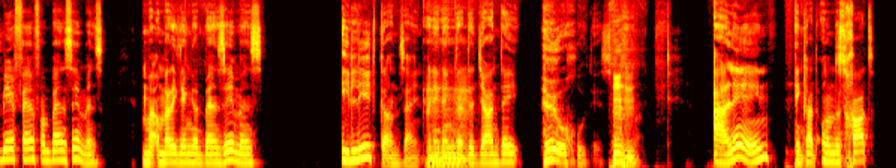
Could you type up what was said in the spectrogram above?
meer fan van Ben Simmons. Maar omdat ik denk dat Ben Simmons elite kan zijn. En ik denk dat de John T. heel goed is. zeg Mhm. Alleen, ik had onderschat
